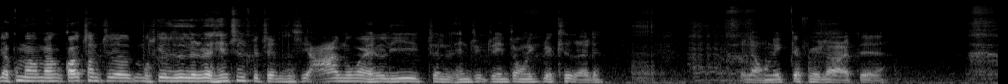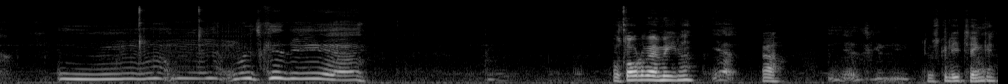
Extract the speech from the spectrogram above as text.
der kunne man, man kunne godt samtidig måske lide lidt af hensynsbetændelse og sige, ah, nu må jeg heller lige tage lidt hensyn til hende, så hun ikke bliver ked af det. Eller hun ikke der føler, at... Øh, mm, måske lige, uh, forstår du, hvad jeg mener? ja, Ja, jeg skal lige. du skal lige tænke.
